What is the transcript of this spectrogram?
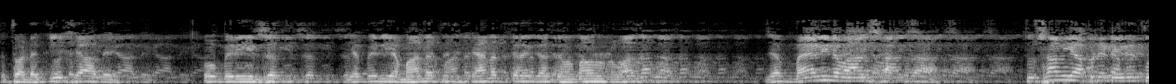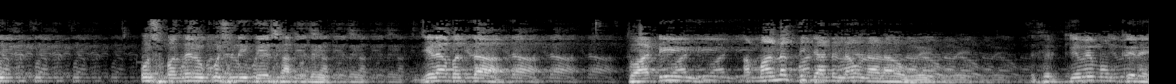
تو تھوڑا کی خیال ہے؟ وہ میری عزت یا میری امانت خیانت کرے گا تو میں انہوں نوازا گا؟ جب میں نہیں نواز سکتا تسا بھی اپنے ڈیرے تو اس بندے نو کچھ نہیں دے سکتے جڑا بندہ تھوڑی امانت کی ڈنڈ لاؤن والا ہوئے پھر کیویں ممکن ہے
